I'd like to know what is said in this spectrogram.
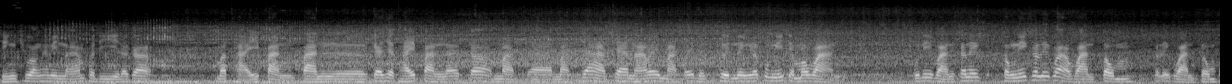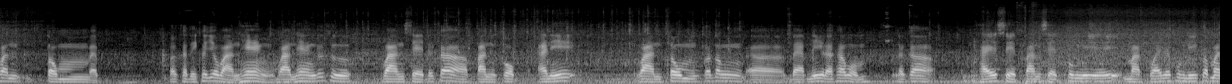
ทิ้งช่วงให้มีน้ำพอดี แล้วก็มาไถปั่นปั่นก็จะไถปั่นแล้วก็หมักหมักหญ้าแช่น้ำไว้หมักไว้คืนหนึ่งแล้วพรุ่งนี้จะมาหว่านพรุ่งนี้หว่านก็เรียกตรงนี้เขาเรียกว่าหว่านตมก็เรียกหว่านตมเพราะตมแบบปกติเขาจะหว่านแห้งหว่านแห้งก็คือหว่านเสร็จแล้วก็ปั่นกบ อันนี้หว่านตมก็ต้องออแบบนี้แหละครับผมแล้วก็ ไถเสร็จปั่นเสร็จพรุ่งนี้หมักไว้แล้วพรุ่งนี้ก็มา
